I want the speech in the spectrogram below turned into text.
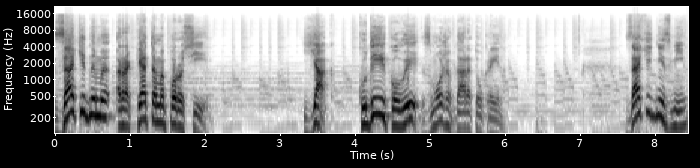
західними ракетами по Росії. Як, куди і коли зможе вдарити Україна? Західні ЗМІ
